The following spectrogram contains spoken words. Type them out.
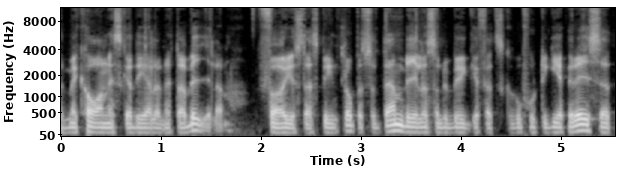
den mekaniska delen av bilen för just det här sprintloppet. Så den bilen som du bygger för att det ska gå fort i GP-racet,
